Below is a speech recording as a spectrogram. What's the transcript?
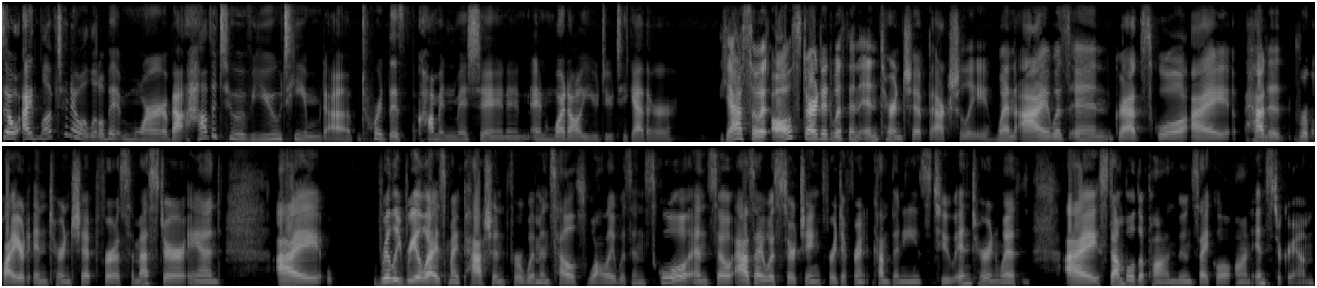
So I'd love to know a little bit more about how the two of you teamed up toward this common mission and, and what all you do together. Yeah, so it all started with an internship actually. When I was in grad school, I had a required internship for a semester and I really realized my passion for women's health while I was in school. And so, as I was searching for different companies to intern with, I stumbled upon Mooncycle on Instagram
